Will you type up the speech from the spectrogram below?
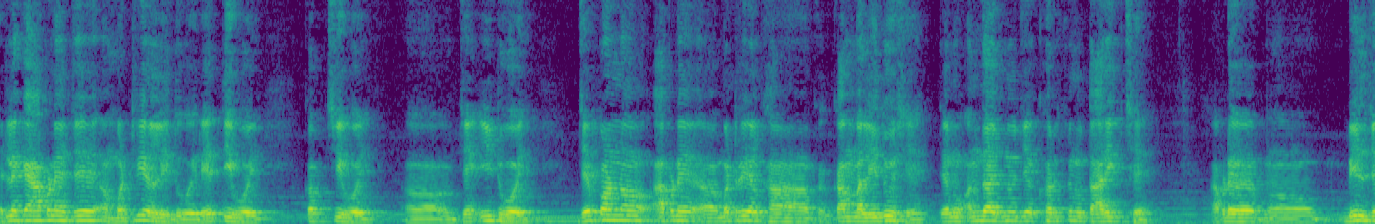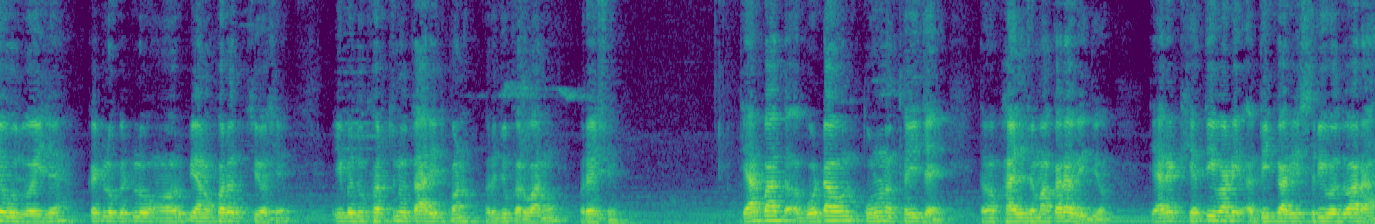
એટલે કે આપણે જે મટીરિયલ લીધું હોય, રેતી હોય, કપચી હોય જે ઈંટ હોય, જે પણ આપણે મટીરિયલ કામમાં લીધું છે, તેનું અંદાજનું જે ખર્ચનું તારીખ છે, આપણે બિલ જેવું જ હોય છે, કેટલું કેટલું રૂપિયાનો ખર્ચ થયો છે, એ બધું ખર્ચનું તારીખ પણ રજૂ કરવાનું રહેશે. ત્યારબાદ ગોડાઉન પૂર્ણ થઈ જાય, તમે ફાઇલ જમા કરાવી દો. ત્યારે ખેતીવાડી અધિકારી શ્રીઓ દ્વારા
